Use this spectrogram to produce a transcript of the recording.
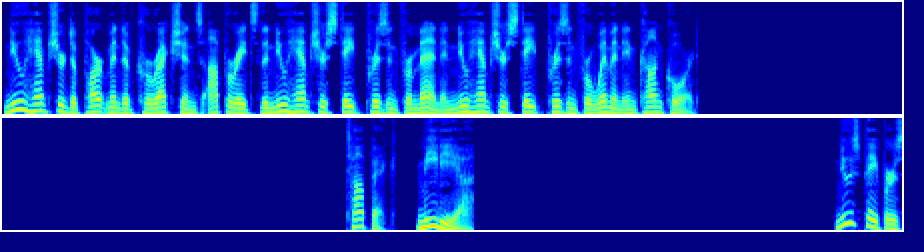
New Hampshire Department of Corrections operates the New Hampshire State Prison for Men and New Hampshire State Prison for Women in Concord. Media Newspapers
